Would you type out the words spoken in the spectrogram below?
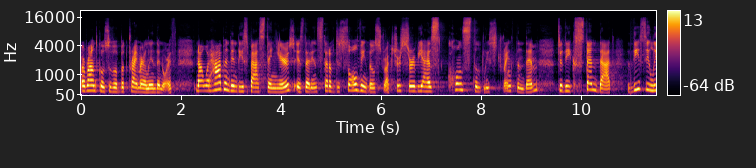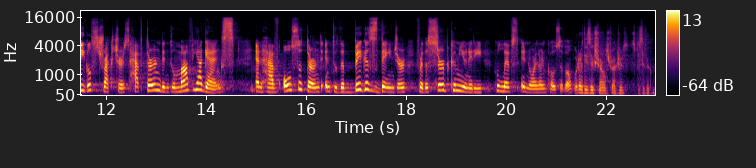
around Kosovo, but primarily in the north. Now, what happened in these past 10 years is that instead of dissolving those structures, Serbia has constantly strengthened them to the extent that these illegal structures have turned into mafia gangs and have also turned into the biggest danger for the Serb community who lives in northern Kosovo. What are these external structures specifically?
